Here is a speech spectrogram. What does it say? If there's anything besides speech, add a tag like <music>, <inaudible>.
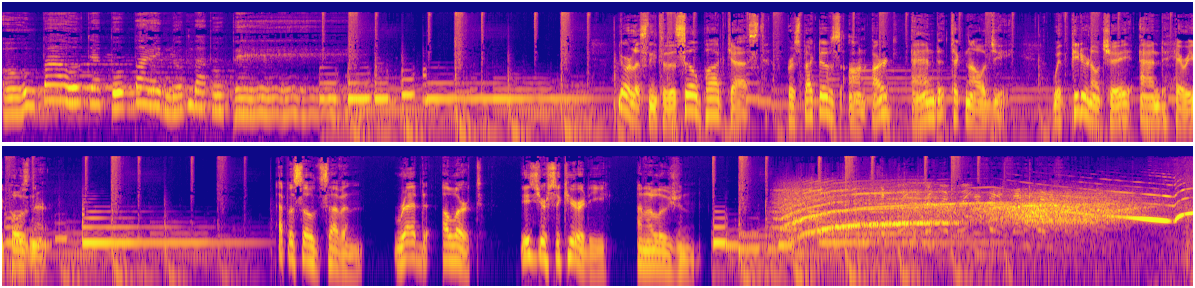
Opa o te popare glumba pope. You're listening to the SIL podcast, Perspectives on Art and Technology, with Peter Noce and Harry Posner. Episode 7 Red Alert Is Your Security an Illusion?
